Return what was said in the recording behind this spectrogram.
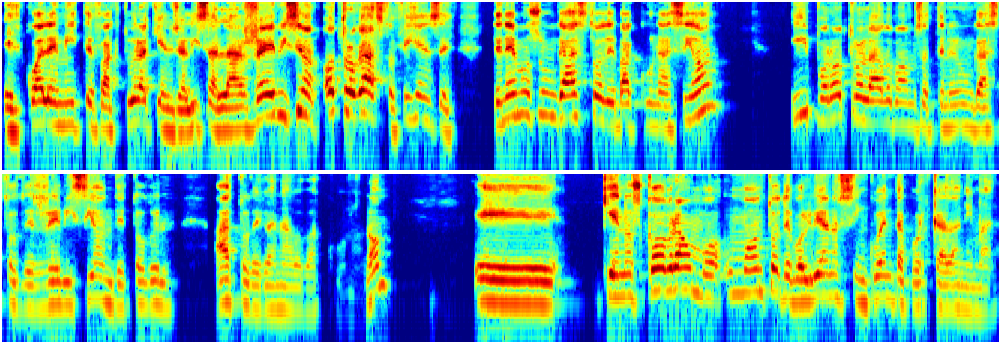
el cual emite factura a quien realiza la revisión. Otro gasto, fíjense, tenemos un gasto de vacunación y por otro lado vamos a tener un gasto de revisión de todo el acto de ganado vacuno, ¿no? Eh, quien nos cobra un, monto de bolivianos 50 por cada animal.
